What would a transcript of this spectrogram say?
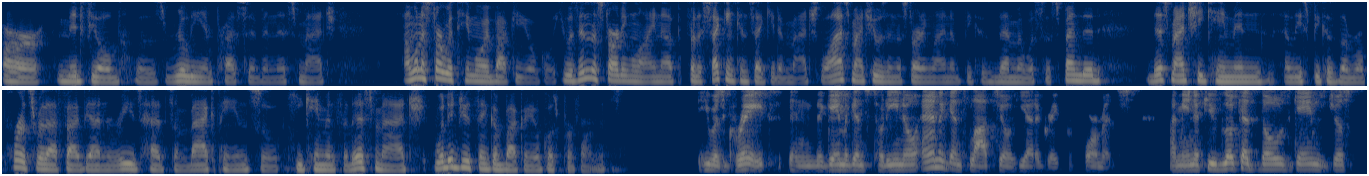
our midfield was really impressive in this match. I want to start with Timo Bakayoko. He was in the starting lineup for the second consecutive match. The last match he was in the starting lineup because Demme was suspended. This match he came in at least because the reports were that Fabian Ruiz had some back pain, so he came in for this match. What did you think of Bakayoko's performance? He was great in the game against Torino and against Lazio. He had a great performance. I mean, if you look at those games just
